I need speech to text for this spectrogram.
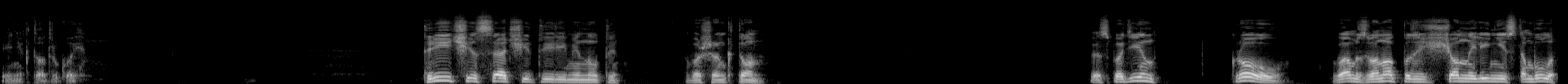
и никто другой. Три часа четыре минуты. Вашингтон. Господин Кроу, вам звонок по защищенной линии Стамбула.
